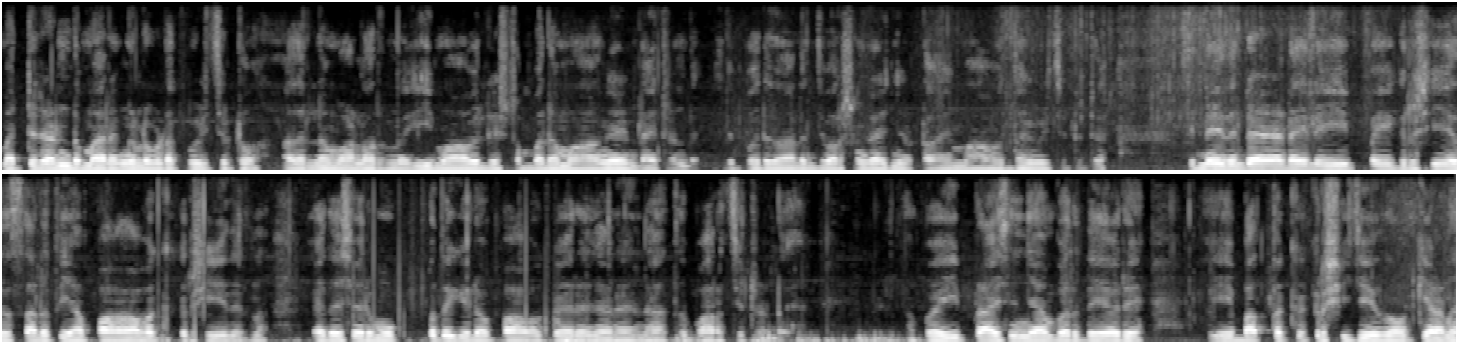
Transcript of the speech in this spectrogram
മറ്റ് രണ്ട് മരങ്ങൾ ഇവിടെ കുഴിച്ചിട്ടു അതെല്ലാം വളർന്നു ഈ മാവിൽ ഇഷ്ടം പോലെ മാങ്ങ ഉണ്ടായിട്ടുണ്ട്. ഇതിപ്പോൾ ഒരു നാലഞ്ച് വർഷം കഴിഞ്ഞു കേട്ടോ ഈ മാവും തൈ പിന്നെ ഇതിന്റെ ഇടയിൽ ഈ ഇപ്പോൾ ഈ കൃഷി ചെയ്ത സ്ഥലത്ത് ഞാൻ പാവക്ക കൃഷി ചെയ്തിരുന്നു. ഏകദേശം ഒരു മുപ്പത് കിലോ പാവക്ക വരെ ഞാൻ അതിനകത്ത് പറിച്ചിട്ടുണ്ട്. അപ്പോൾ ഈ പ്രാവശ്യം ഞാൻ വെറുതെ ഒരു ഈ ബത്തക്ക കൃഷി ചെയ്ത് നോക്കിയാണ്.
